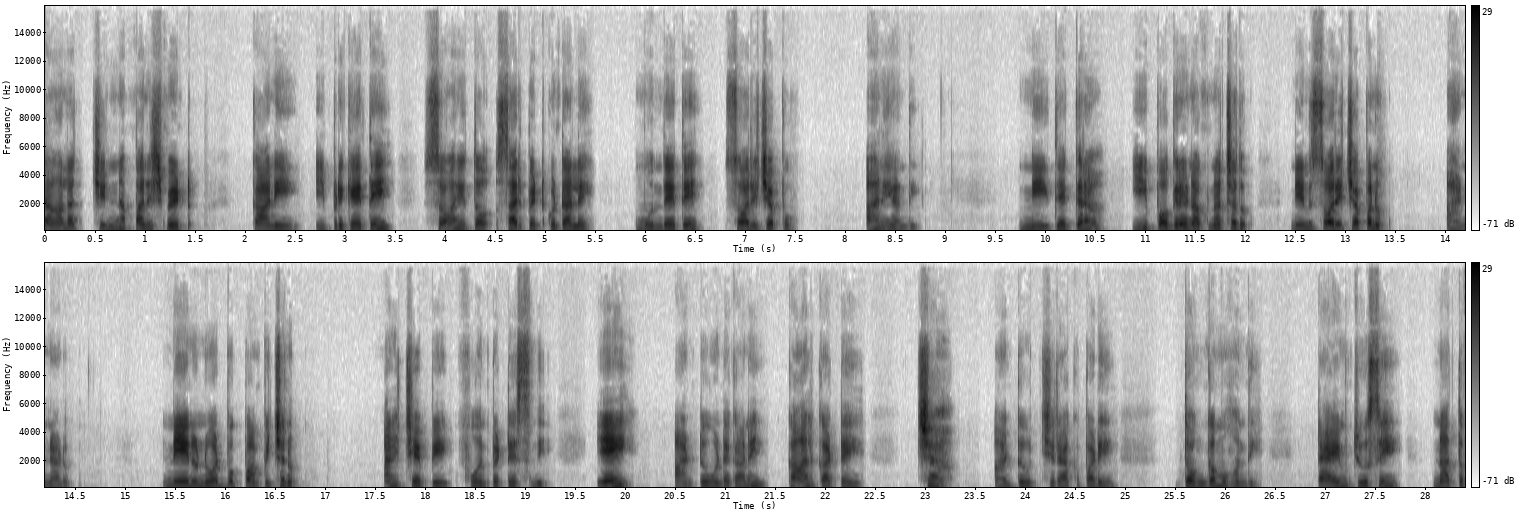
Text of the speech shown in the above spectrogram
చాలా చిన్న పనిష్మెంట్ కానీ ఇప్పటికైతే సోనీతో సరిపెట్టుకుంటాలే. ముందైతే సారీ చెప్పు అని అంది. నీ దగ్గర ఈ పొగరే నాకు నచ్చదు. నేను సారీ చెప్పను అన్నాడు. నేను నోట్బుక్ పంపించను అని చెప్పి ఫోన్ పెట్టేసింది. ఏయ్ అంటూ ఉండగానే కాలు కట్టే ఛ అంటూ చిరాకు పడి దొంగ మొహంది. టైం చూసి నాతో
